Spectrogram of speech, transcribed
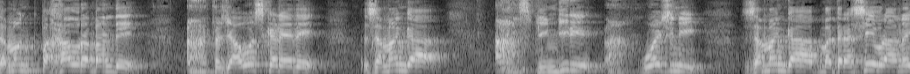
زمنګ په خوره باندې تجاوز کړي دي زمنګ سپینګری وژني زمنګا مدرسې ورانه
